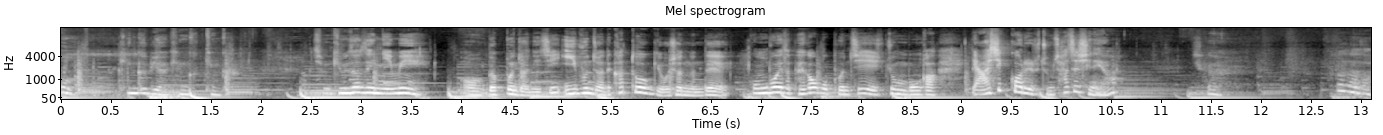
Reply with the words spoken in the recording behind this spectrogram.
어, 긴급이야, 긴급, 긴급. 지금 김 선생님이 어, 몇 분 전이지? 2분 전에 카톡이 오셨는데 공부해서 배가 고픈지 좀 뭔가 야식거리를 좀 찾으시네요. 지금 후다다다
